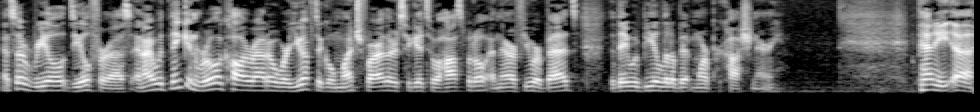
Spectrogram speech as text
That's a real deal for us. And I would think in rural Colorado, where you have to go much farther to get to a hospital and there are fewer beds, that they would be a little bit more precautionary. Patty, uh,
